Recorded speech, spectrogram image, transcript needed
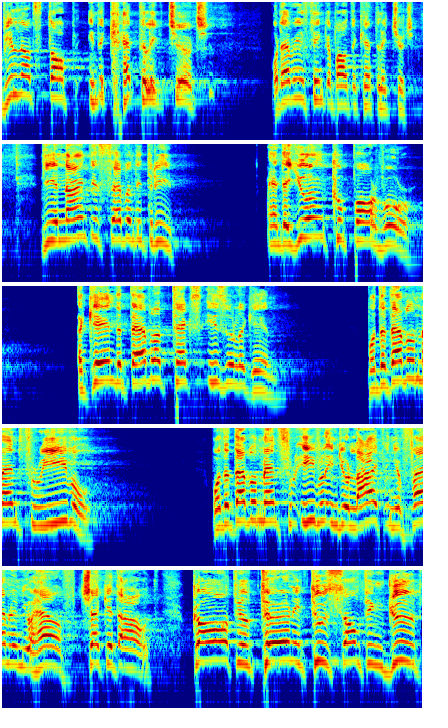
will not stop in the Catholic Church. Whatever you think about the Catholic Church. The year 1973 and the Yom Kippur War. Again, the devil attacks Israel again. What the devil meant for evil, what the devil meant for evil in your life, in your family, in your health, check it out. God will turn into something good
